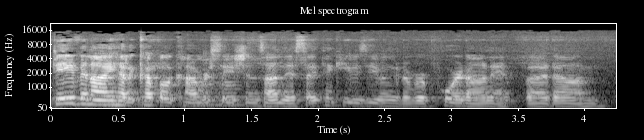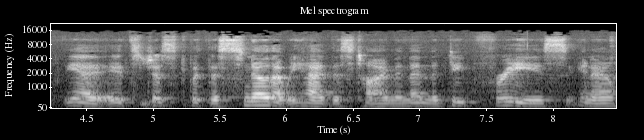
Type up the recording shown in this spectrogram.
Dave and I had a couple of conversations on this. I think he was even going to report on it. But um, yeah, it's just with the snow that we had this time and then the deep freeze, you know,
